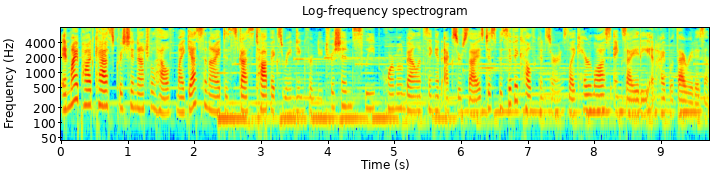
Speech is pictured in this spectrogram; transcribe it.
In my podcast, Christian Natural Health, my guests and I discuss topics ranging from nutrition, sleep, hormone balancing, and exercise to specific health concerns like hair loss, anxiety, and hypothyroidism.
